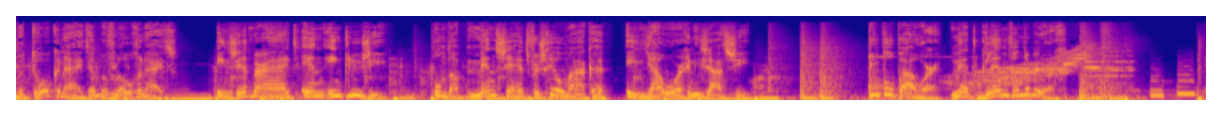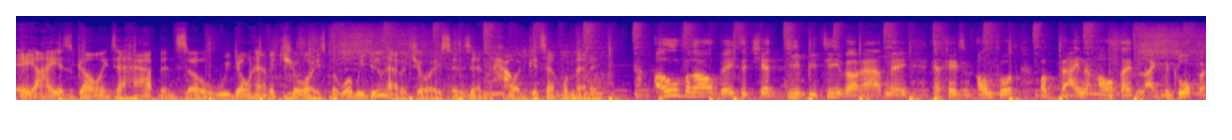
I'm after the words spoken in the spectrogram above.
Betrokkenheid en bevlogenheid. Inzetbaarheid en inclusie. Omdat mensen het verschil maken in jouw organisatie. People Power met Glenn van der Burg. AI is going to happen, so we don't have a choice. But what we do have a choice is in how it gets implemented. Overal weet de ChatGPT wel raad mee en geeft een antwoord wat bijna altijd lijkt te kloppen.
